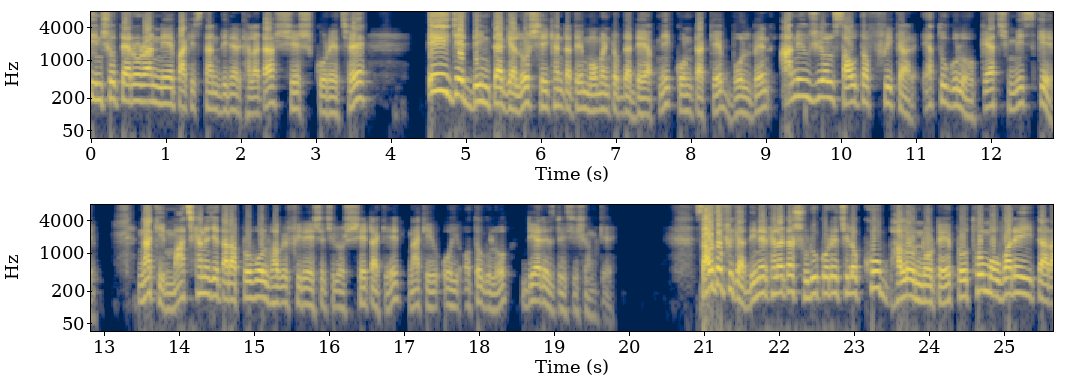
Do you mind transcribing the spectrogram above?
তিনশো তেরো রান নিয়ে পাকিস্তান দিনের খেলাটা শেষ করেছে। এই যে দিনটা গেল, সেইখানটাতে মোমেন্ট অফ দ্য ডে আপনি কোনটাকে বলবেন? আনইউজুয়াল সাউথ আফ্রিকার এতগুলো ক্যাচ মিসকে নাকি মাঝখানে যে তারা প্রবলভাবে ফিরে এসেছিল সেটাকে নাকি ওই অতগুলো ডিআরএস ডিসিশনকে? সাউথ আফ্রিকা দিনের খেলাটা শুরু করেছিল খুব ভালো নোটে। প্রথম ওভারেই তারা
